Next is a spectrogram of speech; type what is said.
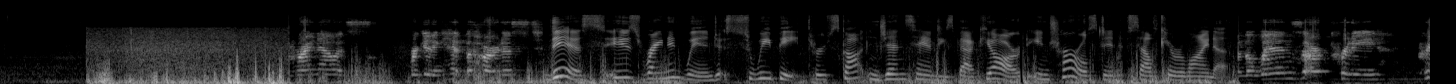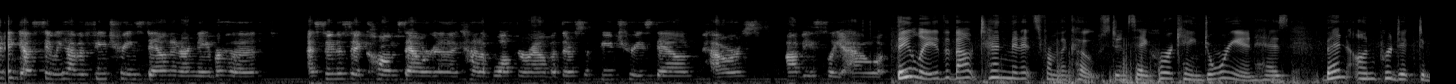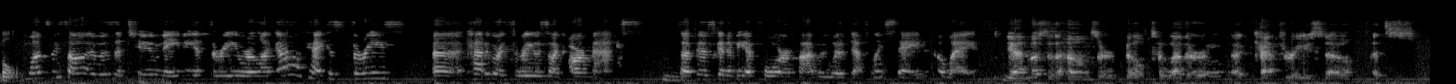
Right now it's we're getting hit the hardest. This is rain and wind sweeping through Scott and Jen Sandy's backyard in Charleston, South Carolina. The winds are pretty pretty gusty. We have a few trees down in our neighborhood. As soon as it calms down, we're going to kind of walk around, but there's a few trees down. Power's obviously out. They live about 10 minutes from the coast and say Hurricane Dorian has been unpredictable. Once we saw it was a two, maybe a three, we're like, oh, okay, because three's, uh, category three was like our max. So if it was going to be a four or five, we would have definitely stayed away. Yeah, and most of the homes are built to weather a Cat 3, so it's built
